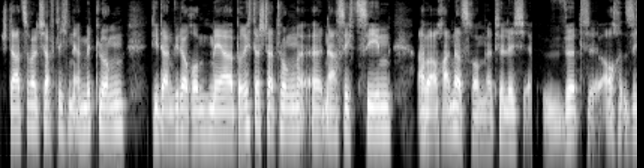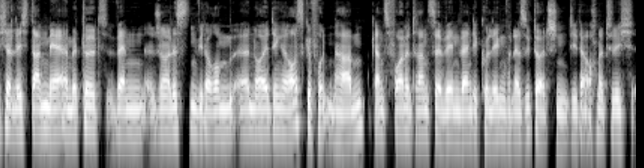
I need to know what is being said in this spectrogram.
staatsanwaltschaftlichen Ermittlungen, die dann wiederum mehr Berichterstattung äh, nach sich ziehen, aber auch andersrum. Natürlich wird auch sicherlich dann mehr ermittelt, wenn Journalisten wiederum äh, neue Dinge rausgefunden haben. Ganz vorne dran zu erwähnen werden die Kollegen von der Süddeutschen, die da auch natürlich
